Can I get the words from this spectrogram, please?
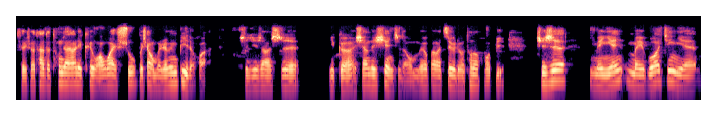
所以说它的通胀压力可以往外输，不像我们人民币的话，实际上是一个相对限制的，我们没有办法自由流通的货币。其实每年美国今年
